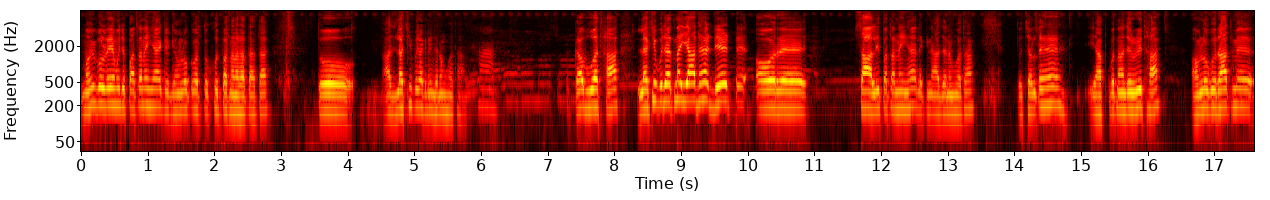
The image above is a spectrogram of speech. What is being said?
मम्मी बोल रही है मुझे पता नहीं है क्योंकि हम लोग को तो खुद पता नहीं रहता था। तो आज लक्ष्मी पूजा का दिन जन्म हुआ था। हाँ। कब हुआ था? लक्ष्मी पूजा इतना याद है डेट और साल ही पता नहीं है लेकिन आज जन्म हुआ था। तो चलते हैं। ये आपको बताना ज़रूरी था। हम लोग रात में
